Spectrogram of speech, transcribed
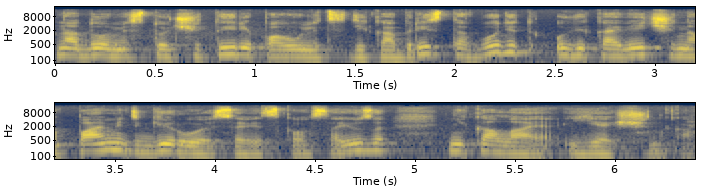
На доме 104 по улице Декабриста будет увековечена память героя Советского Союза Николая Ященко.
